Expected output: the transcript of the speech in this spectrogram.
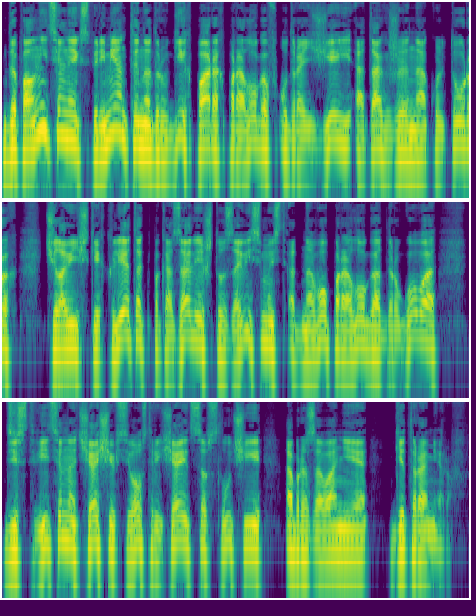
Дополнительные эксперименты на других парах паралогов у дрожжей, а также на культурах человеческих клеток показали, что зависимость одного паралога от другого действительно чаще всего встречается в случае образования гетеромеров.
